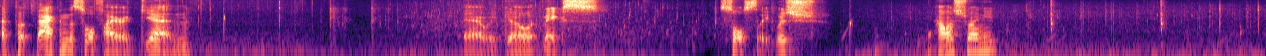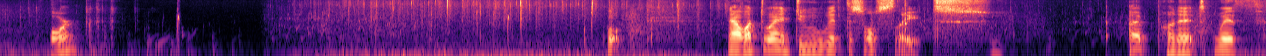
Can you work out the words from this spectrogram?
I put back in the soul fire again. There we go. It makes soul slate, which... How much do I need? Four? Now, what do I do with the soul slate? I put it with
